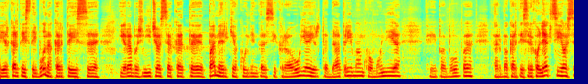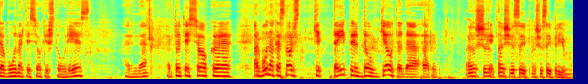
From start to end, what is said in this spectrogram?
Ir kartais tai būna, kartais e, yra bažnyčiose, kad e, pamerkia kuningas į kraują ir tada priimam komuniją kaip abu, arba kartais rekolekcijose būna tiesiog iš taurės, ar ne? Ar tu tiesiog, e, ar būna kas nors kitaip ir daugiau tada, ar Aš, aš, visai, aš visai priimu.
